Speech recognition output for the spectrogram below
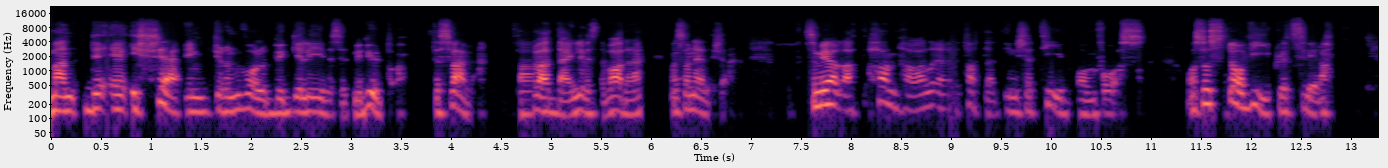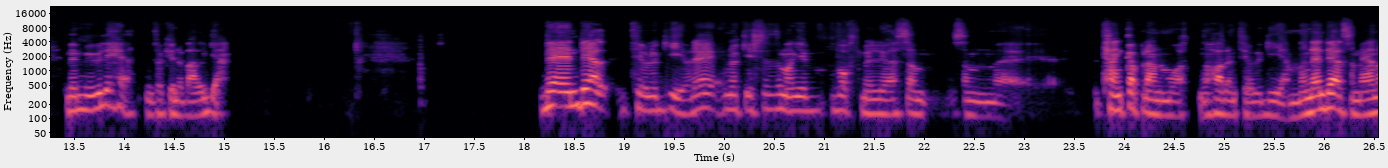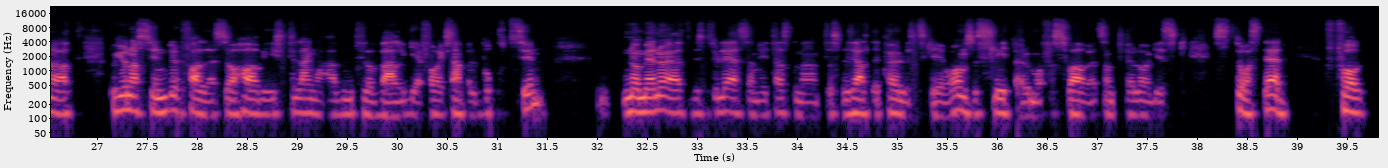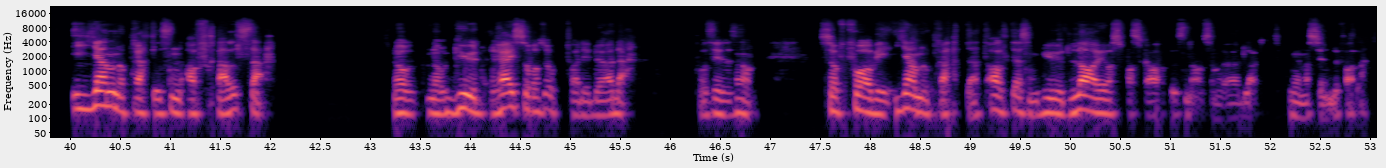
Men det er ikke en grunnvoll å bygge livet sitt med Gud på. Dessverre. Det hadde vært deilig hvis det var det, men sånn er det ikke. Som gjør at han har allerede tatt et initiativ overfor oss. Og så står vi plutselig da, med muligheten til å kunne velge. Det er en del teologi, og det er nok ikke så mange i vårt miljø som, som uh, tenker på denne måten og har den teologien. Men det er en del som mener at pga. syndefallet så har vi ikke lenger evnen til å velge f.eks. bort synd nå mener jeg at Hvis du leser Nytestamentet, og spesielt det Paulus skriver om, så sliter du med å forsvare et sånt teologisk ståsted. For i gjenopprettelsen av frelse, når, når, Gud reiser oss opp fra de døde, for å si det sånn, så får vi gjenopprettet alt det som Gud la i oss fra skapelsen av, som var ødelagt pga. syndefallet.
